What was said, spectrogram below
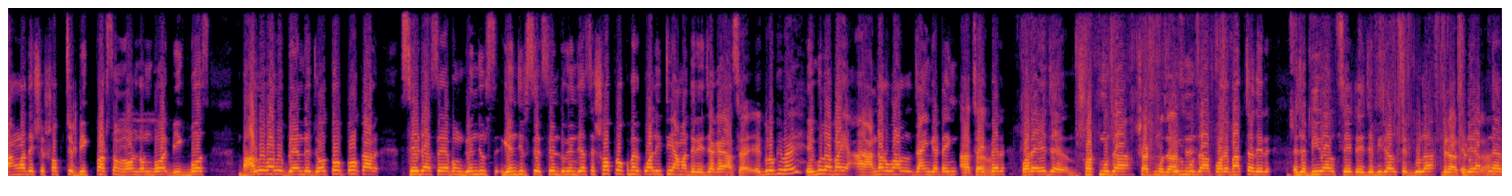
বাংলাদেশের সবচেয়ে big person London boy big boss ভালো ভালো ব্র্যান্ডে যত প্রকার সেট আছে এবং গেঞ্জির গেঞ্জির সেট সেন্টু গেঞ্জি আছে সব রকমের কোয়ালিটি আমাদের এই জায়গায় আছে। আচ্ছা এগুলো কি ভাই? এগুলা ভাই আন্ডারওয়াল জাইঙ্গা আচ্ছা। টাইপের পরে এই যে শর্ট মোজা শার্ট মোজা ফুল আছে। মোজা পরে বাচ্চাদের এই যে বিড়াল সেট এই যে বিড়াল সেটগুলা বিড়াল এটা আপনার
